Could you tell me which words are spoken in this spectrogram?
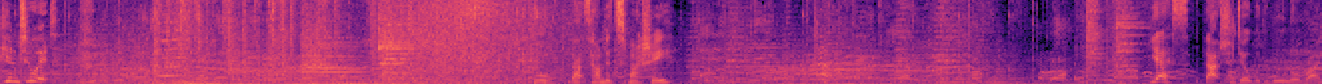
Back into it. Oh, that sounded smashy. Yes, that should deal with the wall all right.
